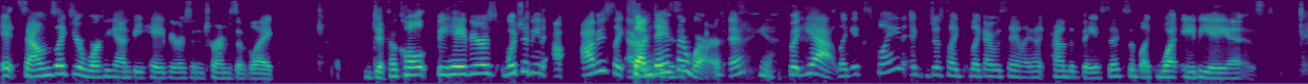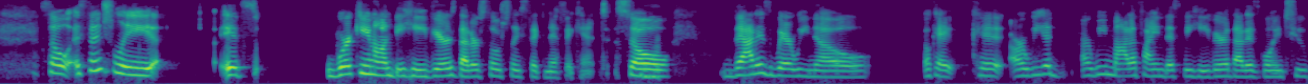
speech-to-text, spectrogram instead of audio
it sounds like you're working on behaviors in terms of like difficult behaviors which i mean obviously some days there were yeah. but yeah like explain just like like i was saying like, like kind of the basics of like what aba is so essentially it's working on behaviors that are socially significant so mm-hmm. that is where we know okay are we are we modifying this behavior that is going to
